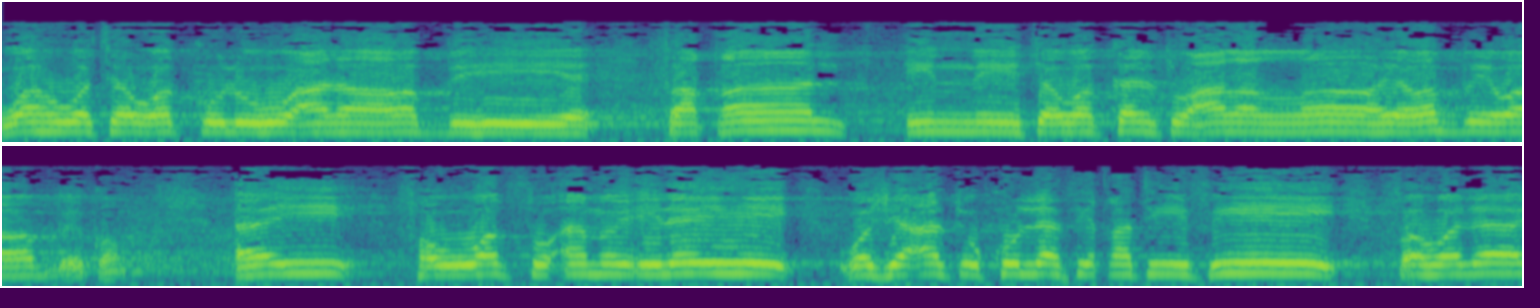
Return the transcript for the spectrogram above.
وهو توكله على ربه. فقال إني توكلت على الله ربي وربكم. أي فوضت أمري إليه وجعلت كل ثقتي فيه فهو لا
